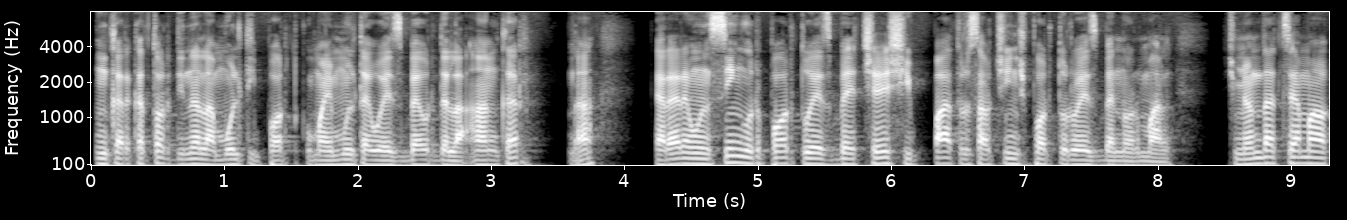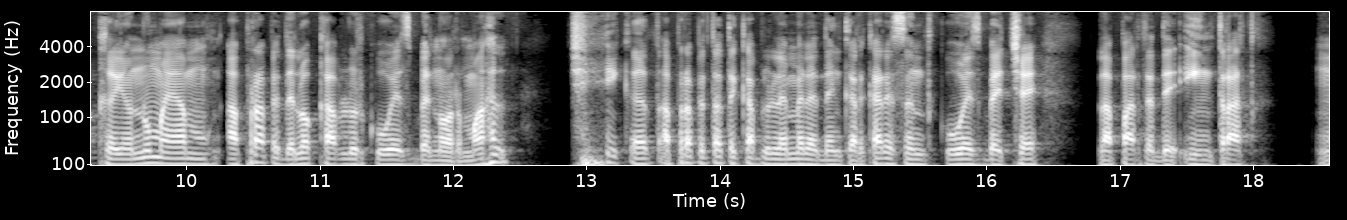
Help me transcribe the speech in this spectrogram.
încărcător din ăla multiport cu mai multe USB-uri de la Anker, da? care are un singur port USB-C și 4 sau 5 porturi USB normal. Și mi-am dat seama că eu nu mai am aproape deloc cabluri cu USB normal, ci că aproape toate cablurile mele de încărcare sunt cu USB-C la partea de intrat,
